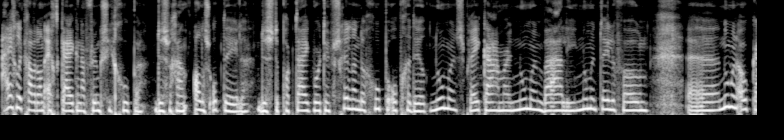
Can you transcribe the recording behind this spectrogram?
Eigenlijk gaan we dan echt kijken naar functiegroepen. Dus we gaan alles opdelen. Dus de praktijk wordt in verschillende groepen opgedeeld. Noem een spreekkamer, noem een balie, noem een telefoon, uh, noem een OK,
